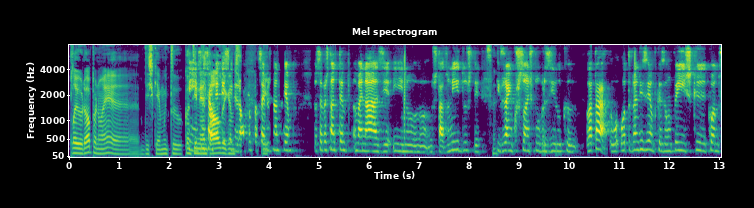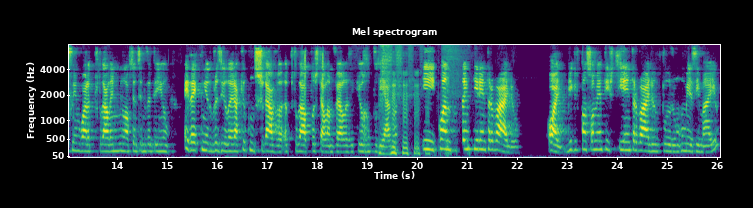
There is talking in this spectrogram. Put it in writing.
pela Europa, não é? Diz que é muito continental, Sim, digamos. Na Europa, passei bastante tempo passei bastante tempo também na Ásia e no, no, nos Estados Unidos, de, tive já incursões pelo Brasil, que lá está, outro grande exemplo, quer dizer, um país que quando fui embora de Portugal em 1991, a ideia que tinha do Brasil era aquilo que nos chegava a Portugal pelas telenovelas e que eu repudiava, e quando tenho que ir em trabalho, olha, digo-lhe tão somente isto, ia em trabalho por um mês e meio,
